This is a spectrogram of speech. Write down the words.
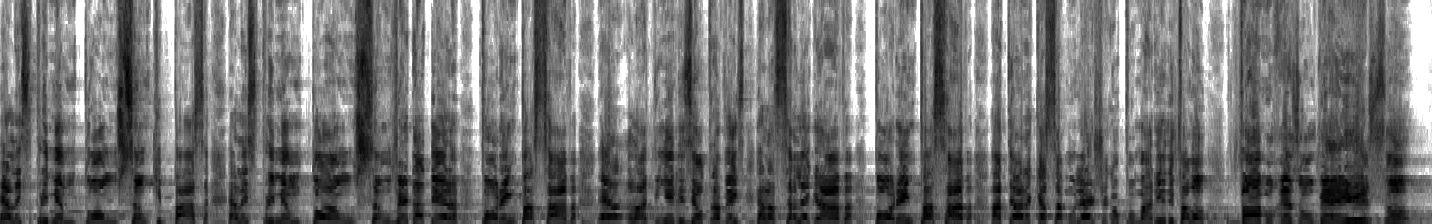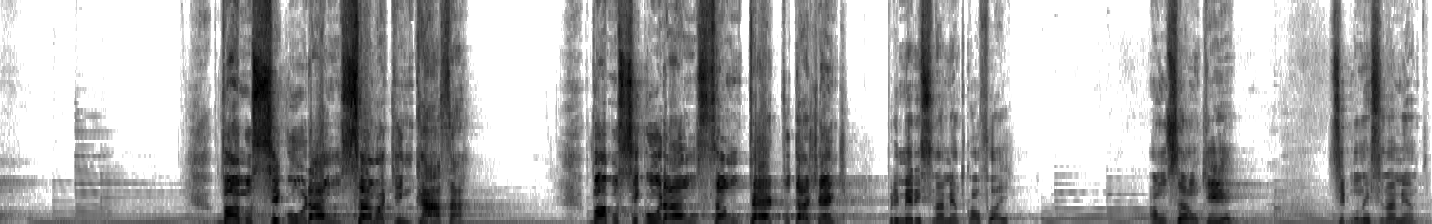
ela experimentou a unção que passa, ela experimentou a unção verdadeira, porém passava. Ela vinha Eliseu outra vez, ela se alegrava, porém passava. Até a hora que essa mulher chegou para o marido e falou: Vamos resolver isso. Vamos segurar a unção aqui em casa. Vamos segurar a unção perto da gente. Primeiro ensinamento qual foi? A unção que? Segundo ensinamento,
